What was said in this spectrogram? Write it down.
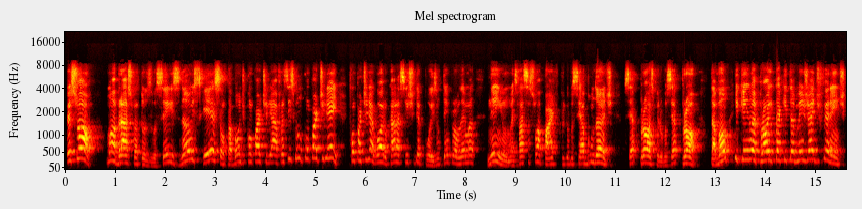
Pessoal, um abraço para todos vocês. Não esqueçam, tá bom, de compartilhar. Francisco, eu não compartilhei. Compartilhe agora, o cara assiste depois, não tem problema nenhum, mas faça a sua parte, porque você é abundante, você é próspero, você é pró tá bom? E quem não é pró e tá aqui também já é diferente.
